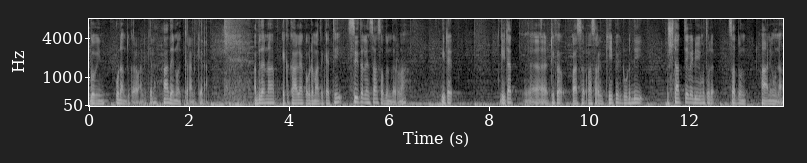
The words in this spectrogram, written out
ගොවින් උඩන්තු කරවන්න කියලා හා දැනුවත් කරන්න කියලා. අපි දන්න එක කාලයක් ඔබට මතක ඇති සීතලෙන්සා සතුන් මෙරුණා ඊට ඊටත් ටික වසර කීපෙක් උඩදී විෂ්නත්වය වැඩීම තුළ සතුන් හානි වුණා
